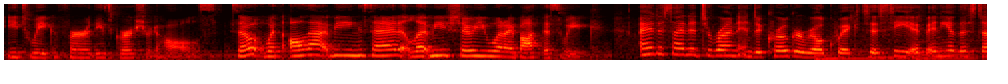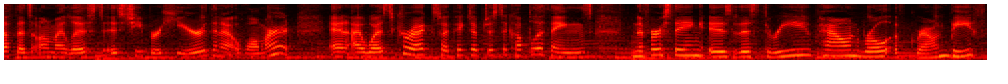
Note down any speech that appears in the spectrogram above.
each week for these grocery hauls. So with all that being said, let me show you what I bought this week. I decided to run into Kroger real quick to see if any of the stuff that's on my list is cheaper here than at Walmart, and I was correct, so I picked up just a couple of things. And the first thing is this three pound roll of ground beef.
